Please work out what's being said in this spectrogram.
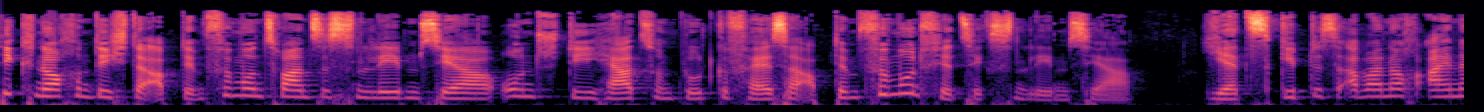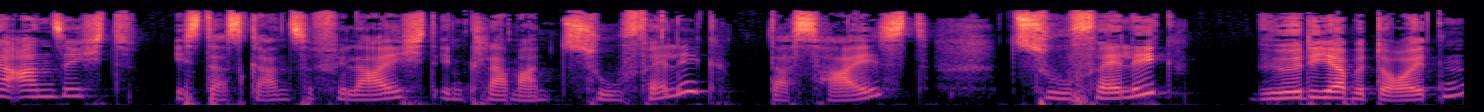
die Knochendichte ab dem 25. Lebensjahr und die Herz- und Blutgefäße ab dem 45. Lebensjahr. Jetzt gibt es aber noch eine Ansicht. Ist das Ganze vielleicht in Klammern zufällig? Das heißt, zufällig würde ja bedeuten,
